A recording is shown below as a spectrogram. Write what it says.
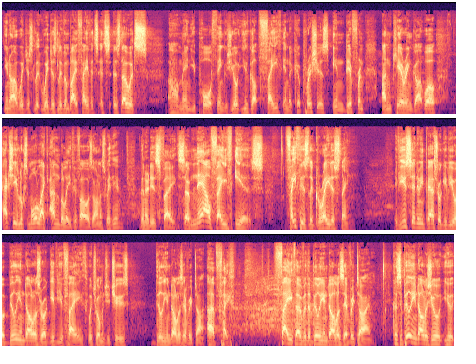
you know, we're just, we're just living by faith, it's, it's as though it's, oh man, you poor thing, because you've got faith in a capricious, indifferent, uncaring God. Well, actually, it looks more like unbelief, if I was honest with you, than it is faith. So now faith is. Faith is the greatest thing. If you said to me, Pastor, I'll give you a billion dollars or I'll give you faith, which one would you choose? Billion dollars every time. Uh, faith. faith over the billion dollars every time. Because a billion dollars, you, you,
